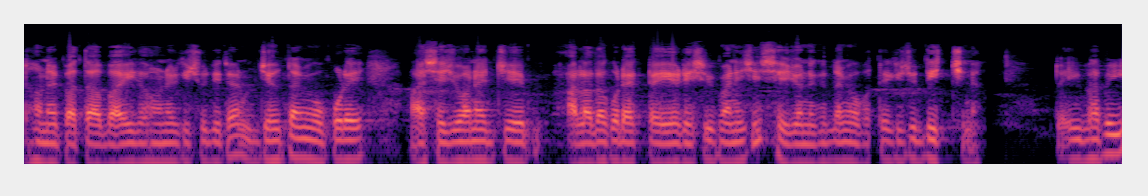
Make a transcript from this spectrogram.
ধনে পাতা বা এই ধরনের কিছু দিতে পারেন। যেহেতু আমি ওপরে সেজওয়ানের যে আলাদা করে একটা ইয়ে রেসিপি বানিয়েছি, সেই জন্য কিন্তু আমি ওপর থেকে কিছু দিচ্ছি না। তো এইভাবেই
